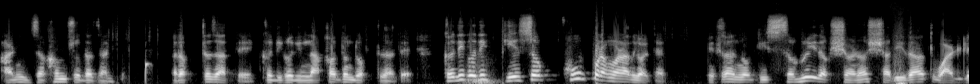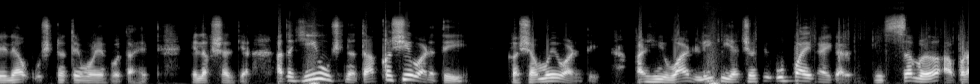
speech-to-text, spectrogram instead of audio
आणि जखम सुद्धा झाली. रक्त जाते. कधी कधी नाकातून रक्त जाते. कधी कधी केस खूप प्रमाणात गळतात. मित्रांनो ही सगळी लक्षणं शरीरात वाढलेल्या उष्णतेमुळे होत आहेत. हे लक्षात घ्या. आता ही उष्णता कशी वाढते? कशामुळे वाढते? आणि ही वाढली की याच्यावरती उपाय काय करायचे? हे सगळं आपण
